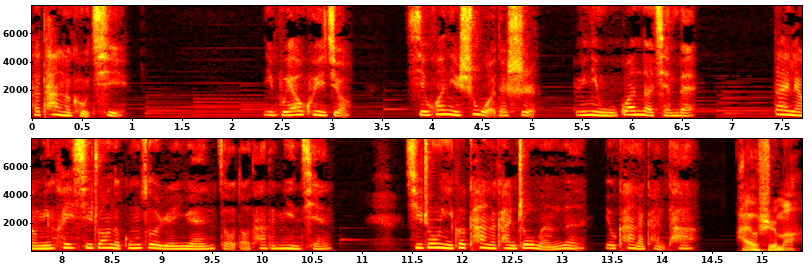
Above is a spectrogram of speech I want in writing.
他叹了口气。你不要愧疚，喜欢你是我的事，与你无关的，前辈。带两名黑西装的工作人员走到他的面前，其中一个看了看周文文，又看了看他。还有事吗？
